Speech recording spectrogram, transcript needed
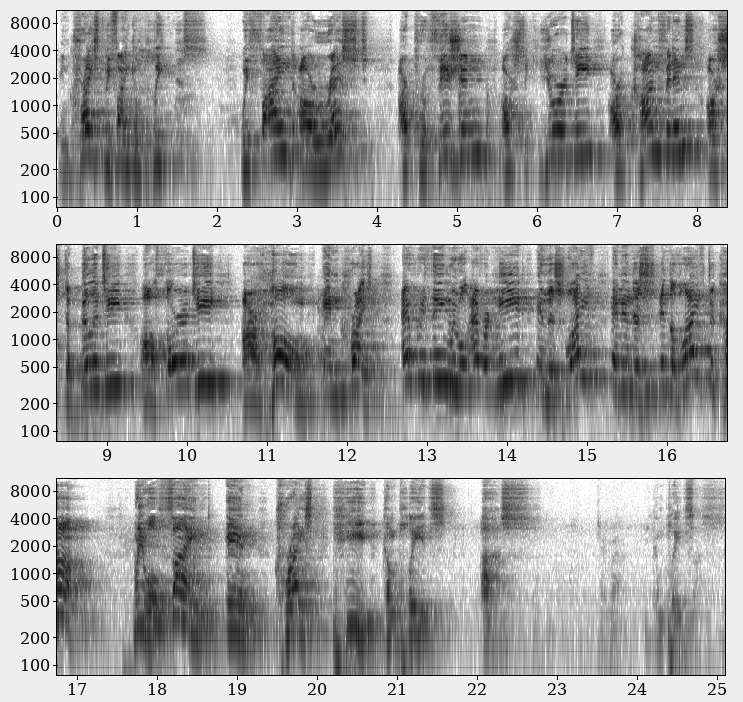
In Christ we find completeness. We find our rest, our provision, our security, our confidence, our stability, authority, our home in Christ everything we will ever need in this life and in this in the life to come, we will find in Christ. He completes us. He completes us.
